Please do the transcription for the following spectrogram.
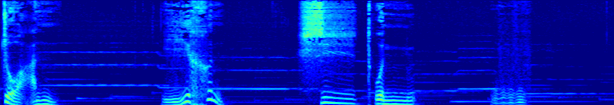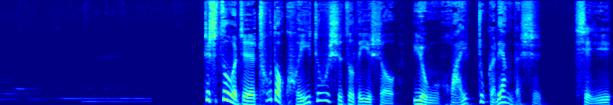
转，遗恨失吞吴。这是作者初到夔州时做的一首咏怀诸葛亮的诗，写于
